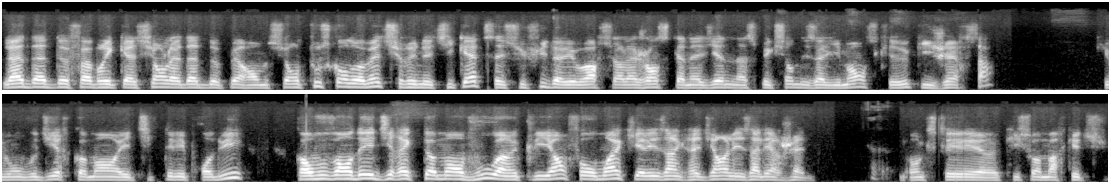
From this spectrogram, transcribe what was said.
date de fabrication, la date de péremption, tout ce qu'on doit mettre sur une étiquette. Ça suffit d'aller voir sur l'Agence canadienne d'inspection des aliments, c'est eux qui gèrent ça, qui vont vous dire comment étiqueter les produits. Quand vous vendez directement, vous, à un client, il faut au moins qu'il y ait les ingrédients et les allergènes. Donc, c'est euh, qu'ils soient marqués dessus.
